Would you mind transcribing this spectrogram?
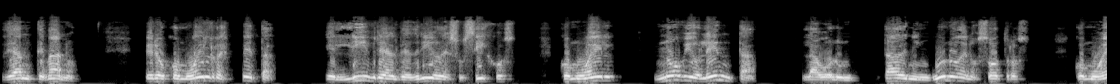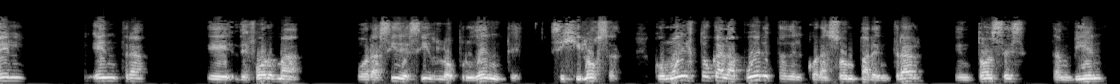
de antemano, pero como Él respeta el libre albedrío de sus hijos, como Él no violenta la voluntad de ninguno de nosotros, como Él entra eh, de forma, por así decirlo, prudente, sigilosa, como Él toca la puerta del corazón para entrar, entonces también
